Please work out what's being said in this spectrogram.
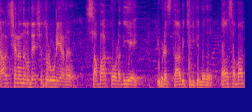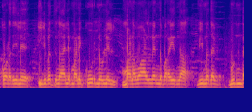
കർശന നിർദ്ദേശത്തോടുകൂടിയാണ് സഭാ കോടതിയെ ഇവിടെ സ്ഥാപിച്ചിരിക്കുന്നത്. ആ സഭാ കോടതിയിൽ ഇരുപത്തിനാല് മണിക്കൂറിനുള്ളിൽ മണവാളൻ എന്ന് പറയുന്ന വിമത ഗുണ്ട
